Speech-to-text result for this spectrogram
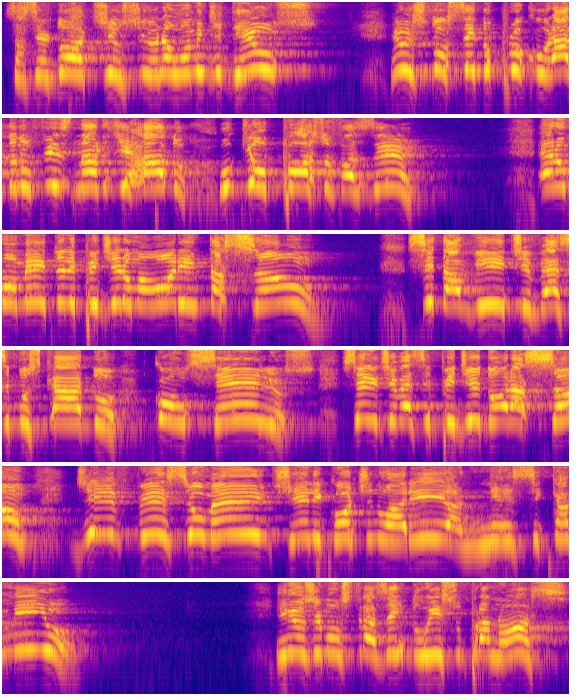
Sacerdote, o senhor é um homem de Deus. Eu estou sendo procurado, eu não fiz nada de errado. O que eu posso fazer? Era o momento de ele pedir uma orientação. Se Davi tivesse buscado conselhos, se ele tivesse pedido oração, dificilmente ele continuaria nesse caminho. E meus irmãos, trazendo isso para nós,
